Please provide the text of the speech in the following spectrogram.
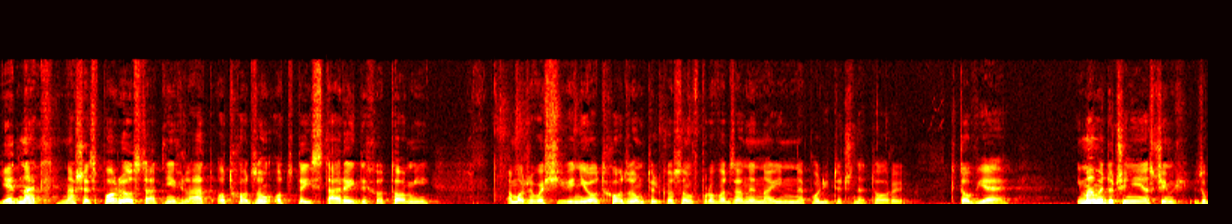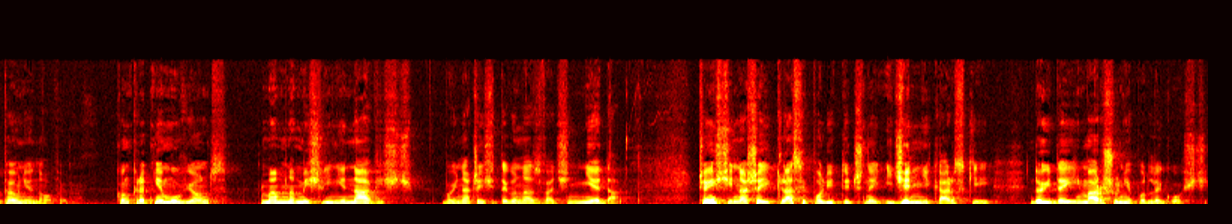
Jednak nasze spory ostatnich lat odchodzą od tej starej dychotomii, a może właściwie nie odchodzą, tylko są wprowadzane na inne polityczne tory. Kto wie? I mamy do czynienia z czymś zupełnie nowym. Konkretnie mówiąc, mam na myśli nienawiść, bo inaczej się tego nazwać nie da. Części naszej klasy politycznej i dziennikarskiej do idei Marszu Niepodległości.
